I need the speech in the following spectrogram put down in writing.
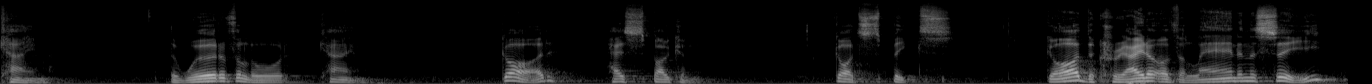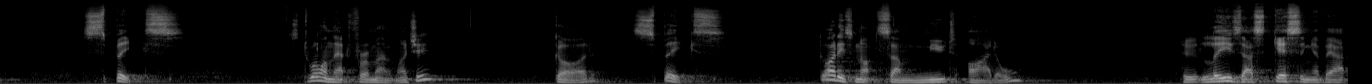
came. The word of the Lord came. God has spoken. God speaks. God, the creator of the land and the sea, speaks. Just dwell on that for a moment, won't you? God speaks. God is not some mute idol who leaves us guessing about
